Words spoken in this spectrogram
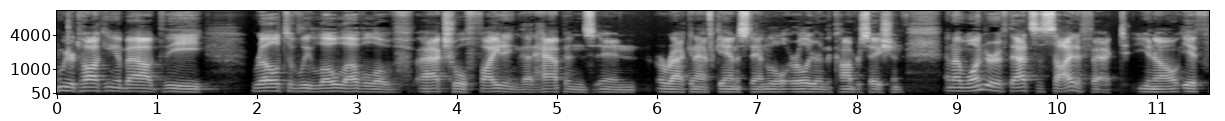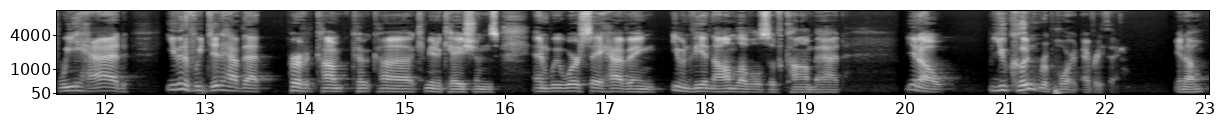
we were talking about the relatively low level of actual fighting that happens in Iraq and Afghanistan a little earlier in the conversation, and I wonder if that's a side effect. You know, if we had, even if we did have that perfect com- co- communications, and we were say having even Vietnam levels of combat, you know, you couldn't report everything. You know,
